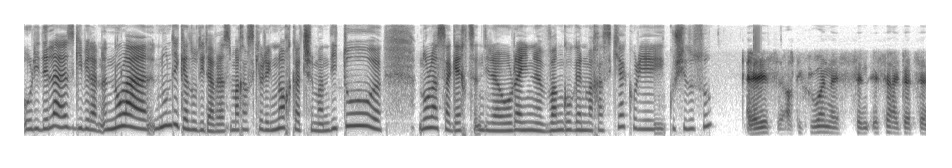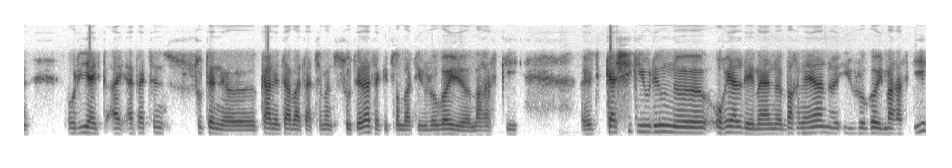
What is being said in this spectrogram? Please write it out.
hori dela ez gibilan. Nola, nundik heldu dira, beraz, marazki horiek norkatxe ditu, nola zagertzen dira orain Van Goghen marazkiak hori ikusi duzu? Ez, artikuluan ez er aipatzen. Hori aipatzen zuten uh, karneta bat atxeman zutela, zekitzen bat irulogoi uh, marazki. Uh, kasik iureun hori uh, alde, barnean uh, irulogoi marazki,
